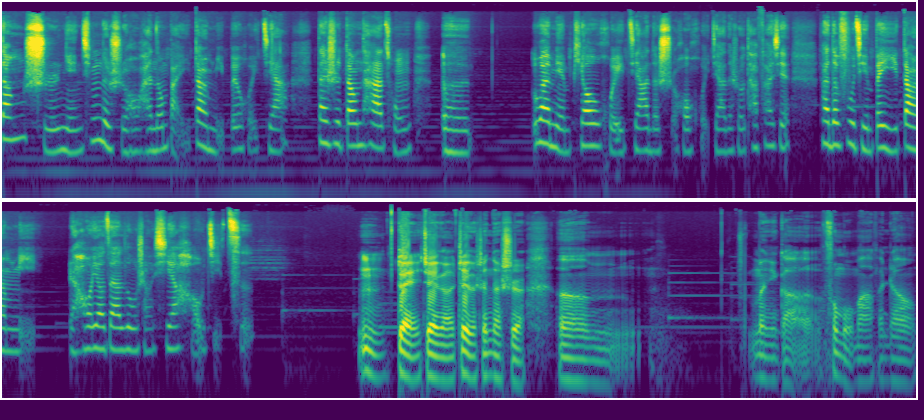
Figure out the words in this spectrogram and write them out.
当时年轻的时候还能把一袋米背回家，但是当他从呃外面飘回家的时候，回家的时候，他发现他的父亲背一袋米，然后要在路上歇好几次。嗯，对，这个这个真的是，嗯，那个父母嘛，反正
